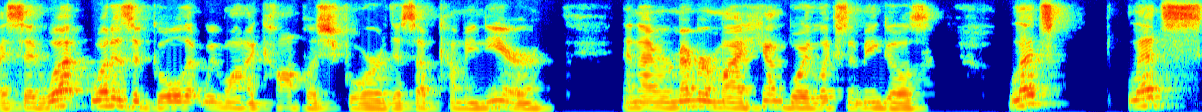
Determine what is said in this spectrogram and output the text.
I said, "What what is a goal that we want to accomplish for this upcoming year?" And I remember my young boy looks at me and goes, "Let's let's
